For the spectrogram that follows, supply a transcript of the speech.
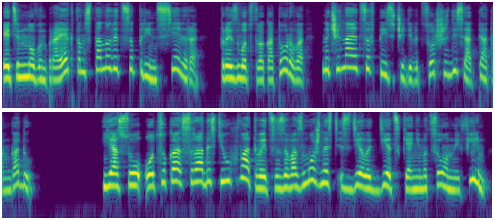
Этим новым проектом становится «Принц Севера», производство которого начинается в 1965 году. Ясу Оцука с радостью ухватывается за возможность сделать детский анимационный фильм,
